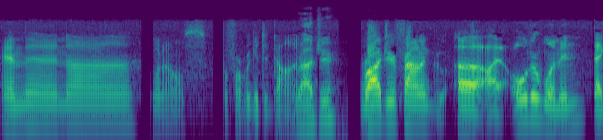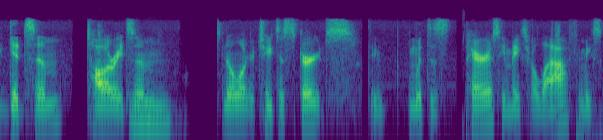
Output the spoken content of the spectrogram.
and then uh what else? Before we get to Don, Roger. Roger found a, uh, an older woman that gets him, tolerates him. Mhm. He's no longer chasing skirts. They went to Paris. He makes her laugh. He makes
